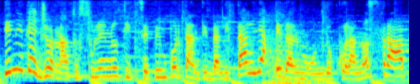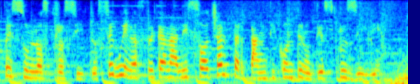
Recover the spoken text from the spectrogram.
Tieniti aggiornato sulle notizie più importanti dall'Italia e dal mondo con la nostra app e sul nostro sito. Segui i nostri canali social per tanti contenuti esclusivi.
